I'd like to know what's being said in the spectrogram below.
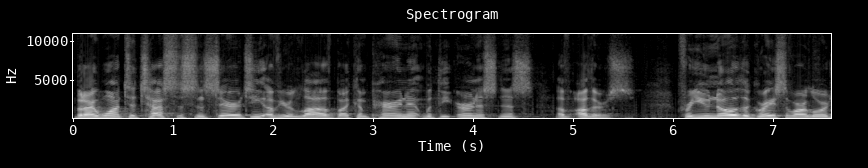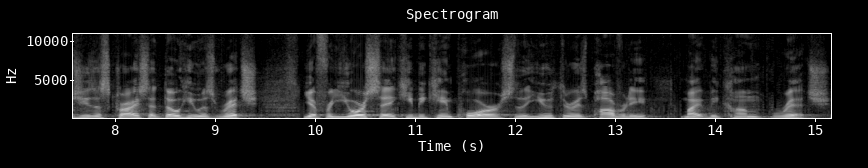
but I want to test the sincerity of your love by comparing it with the earnestness of others. For you know the grace of our Lord Jesus Christ, that though he was rich, yet for your sake he became poor, so that you through his poverty might become rich.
